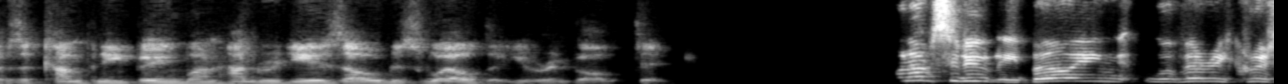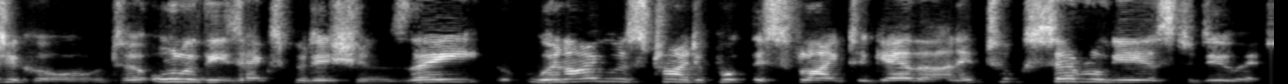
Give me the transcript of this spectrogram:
as a company being 100 years old as well that you were involved in. Well, absolutely. Boeing were very critical to all of these expeditions. They, when I was trying to put this flight together, and it took several years to do it,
